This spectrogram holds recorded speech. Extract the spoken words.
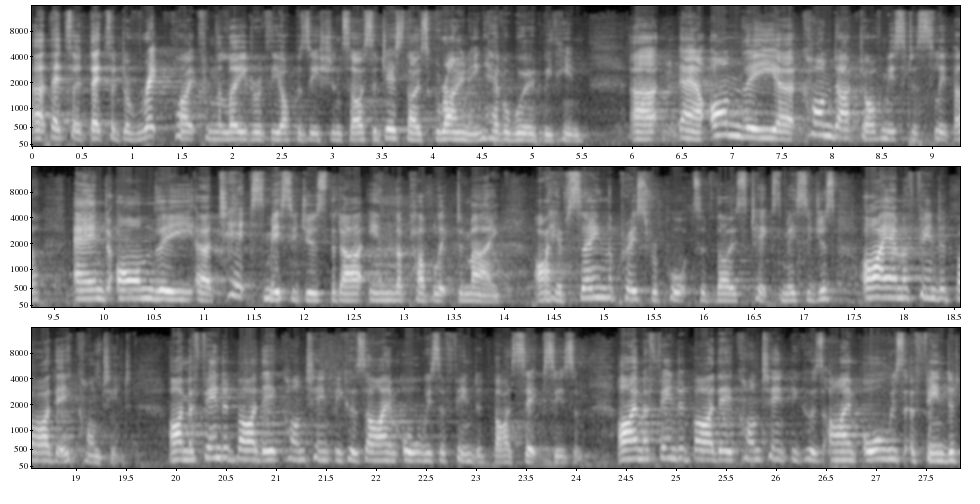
uh, that's, a, that's a direct quote from the Leader of the Opposition, so I suggest those groaning have a word with him. Uh, now, on the uh, conduct of Mr Slipper and on the uh, text messages that are in the public domain, I have seen the press reports of those text messages. I am offended by their content. I'm offended by their content because I am always offended by sexism. I'm offended by their content because I'm always offended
